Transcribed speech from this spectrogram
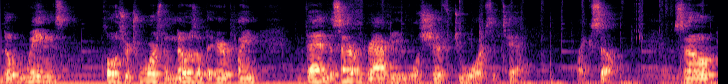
the wings closer towards the nose of the airplane, then the center of gravity will shift towards the tail, like so. So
